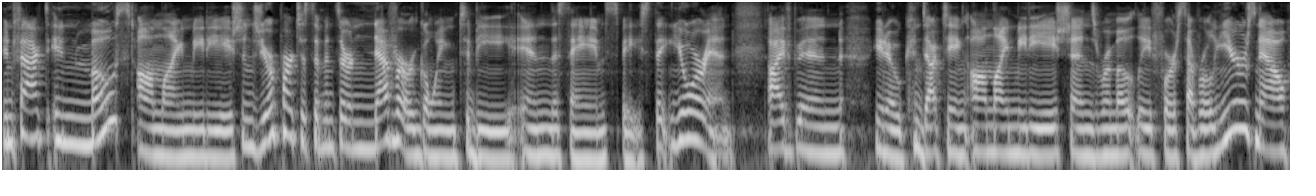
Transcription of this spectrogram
In fact, in most online mediations, your participants are never going to be in the same space that you're in. I've been, you know, conducting online mediations remotely for several years now,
